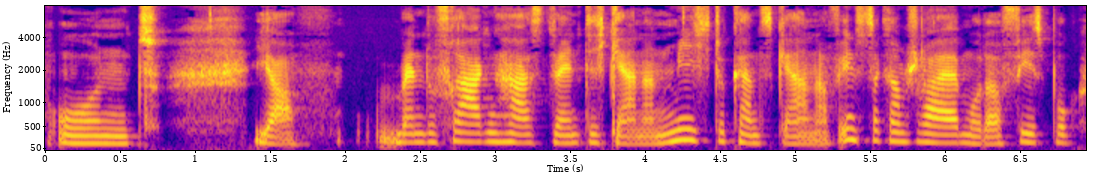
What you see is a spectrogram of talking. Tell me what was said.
Und ja, wenn du Fragen hast, wende dich gerne an mich. Du kannst gerne auf Instagram schreiben oder auf Facebook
